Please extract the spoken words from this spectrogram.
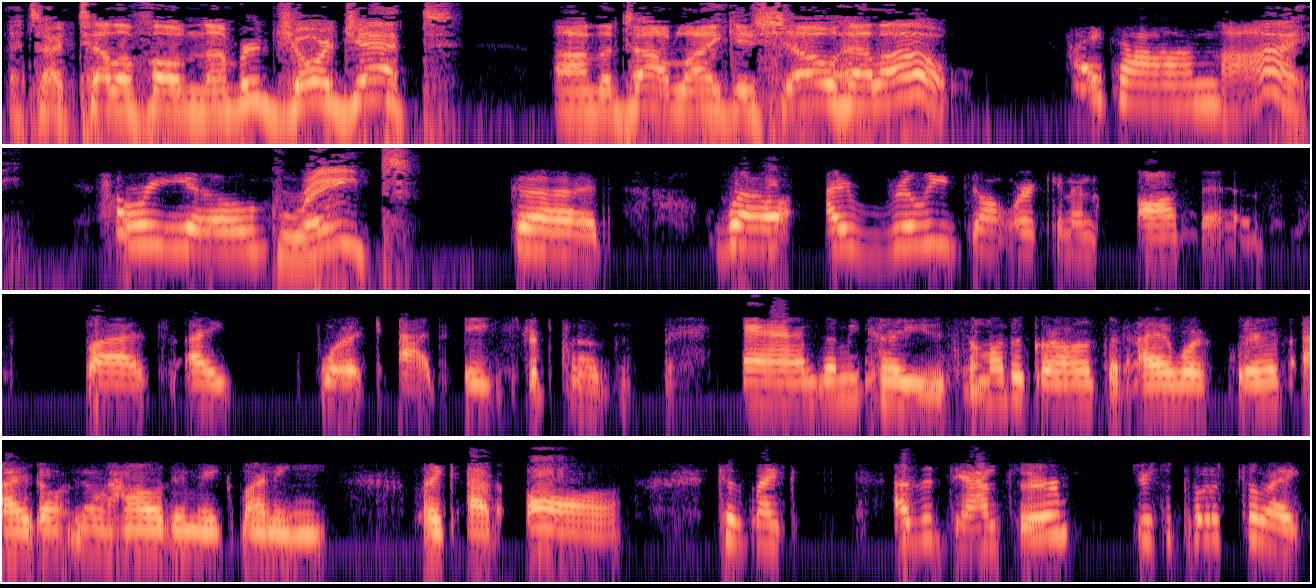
That's our telephone number. Georgette on the Tom Leykis show. Hello. Hi, Tom. Hi. How are you? Great. Good. Well, I really don't work in an office, but I work at a strip club. And let me tell you, some of the girls that I work with, I don't know how they make money, like, at all. Because, like, as a dancer, you're supposed to, like,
